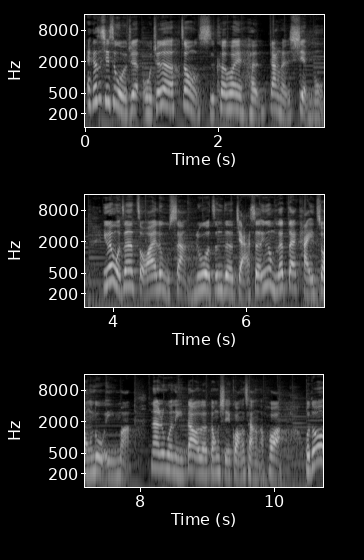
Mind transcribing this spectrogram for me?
哎、可是其实我觉得，我觉得这种时刻会很让人羡慕，因为我真的走在路上，如果真的假设，因为我们在在台中录音嘛，那如果你到了东协广场的话，我都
